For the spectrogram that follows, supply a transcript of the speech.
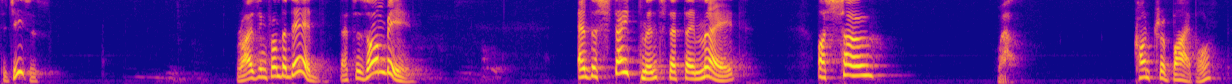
To Jesus. Rising from the dead. That's a zombie. And the statements that they made are so, well, contra Bible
